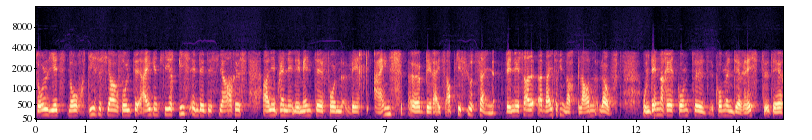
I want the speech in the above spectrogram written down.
soll jetzt noch, dieses Jahr sollte eigentlich bis Ende des Jahres alle Brennelemente von Werk 1 äh, bereits abgeführt sein, wenn es weiterhin nach Plan läuft. Und dann nachher kommt, äh, kommen der Rest der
